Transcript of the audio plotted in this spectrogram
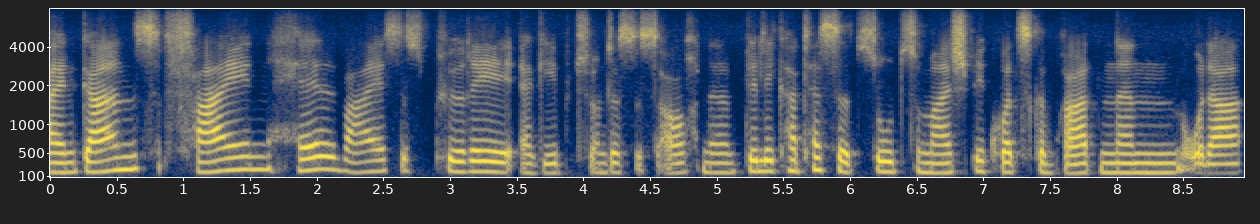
ein ganz fein hellweißes Püree ergibt. Und das ist auch eine Delikatesse zu zum Beispiel kurzgebratenen oder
